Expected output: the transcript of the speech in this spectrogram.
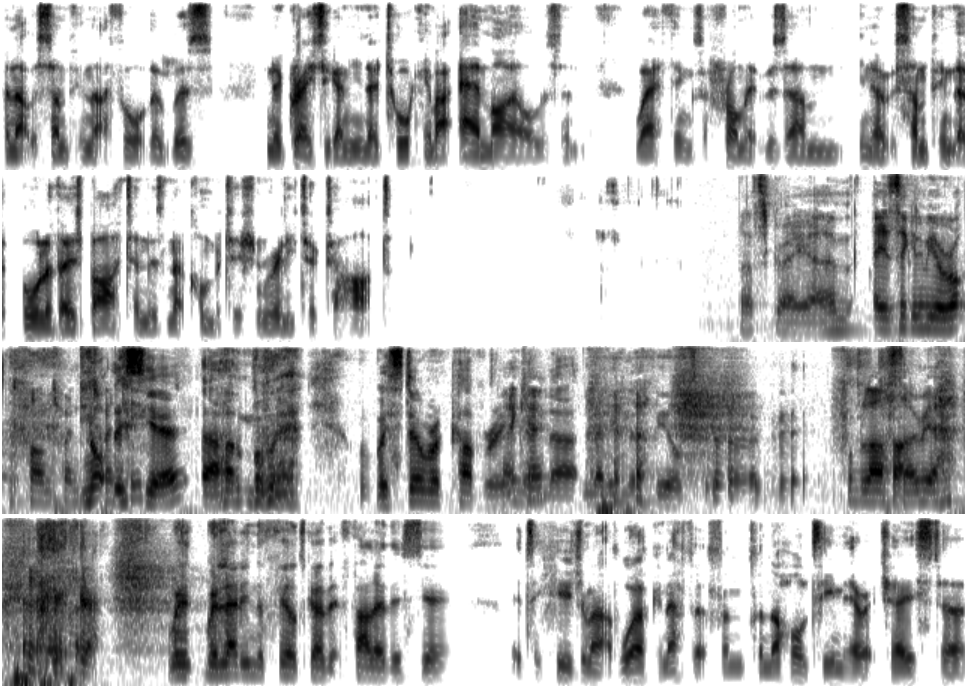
and that was something that I thought that was you know great. Again, you know, talking about air miles and where things are from, it was um you know it was something that all of those bartenders in that competition really took to heart. That's great. Um, is it going to be a Rock the Farm 2020? Not this year. Um, we're, we're still recovering okay. and uh, letting the fields go From last time, yeah. we're, we're letting the fields go a bit fallow this year. It's a huge amount of work and effort from, from the whole team here at Chase to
